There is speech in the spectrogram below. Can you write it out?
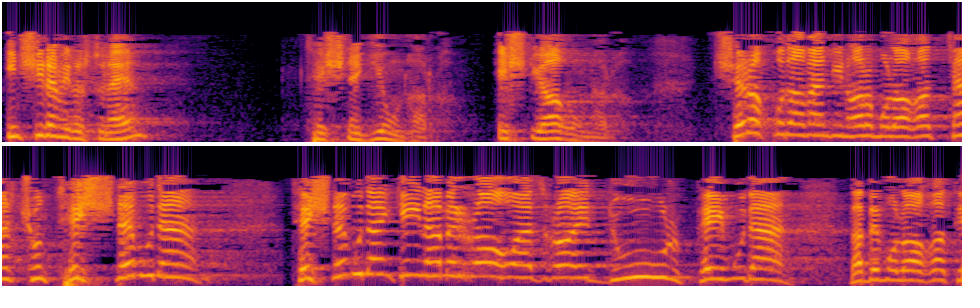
این چی را میرسونه تشنگی اونها را اشتیاق اونها را. چرا خداوند اینها را ملاقات کرد؟ چون تشنه بودن. تشنه بودن که این همه راه و از راه دور پیمودن و به ملاقات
